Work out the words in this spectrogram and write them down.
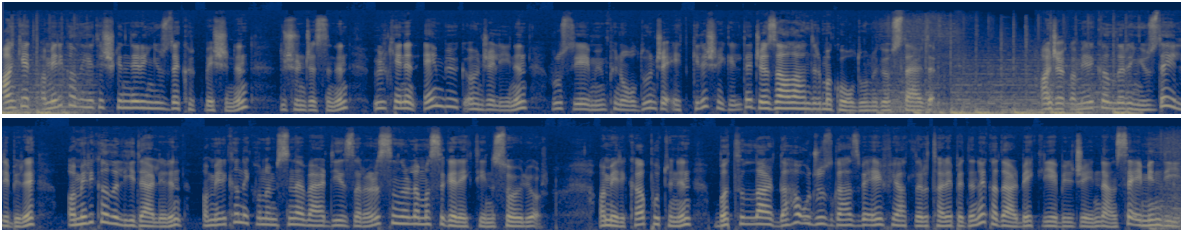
Anket Amerikalı yetişkinlerin %45'inin düşüncesinin ülkenin en büyük önceliğinin Rusya'yı mümkün olduğunca etkili şekilde cezalandırmak olduğunu gösterdi. Ancak Amerikalıların %51'i Amerikalı liderlerin Amerikan ekonomisine verdiği zararı sınırlaması gerektiğini söylüyor. Amerika, Putin'in Batılılar daha ucuz gaz ve ev fiyatları talep edene kadar bekleyebileceğindense emin değil.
